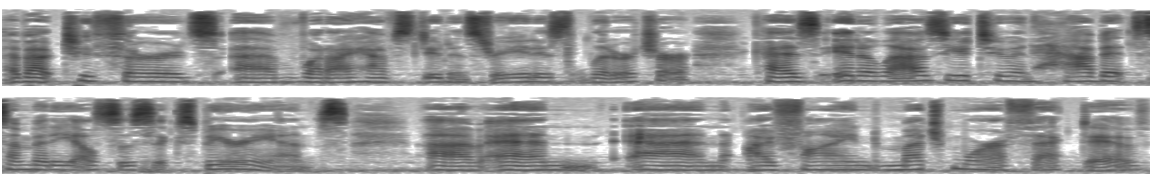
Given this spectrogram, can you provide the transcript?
about two thirds of what I have students read is literature because it allows you to inhabit somebody else's experience. Um, and and I find much more effective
